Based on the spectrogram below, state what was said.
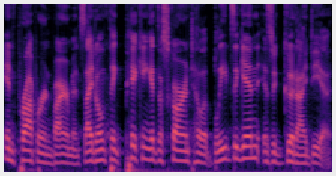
in proper environments. I don't think picking at the scar until it bleeds again is a good idea.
